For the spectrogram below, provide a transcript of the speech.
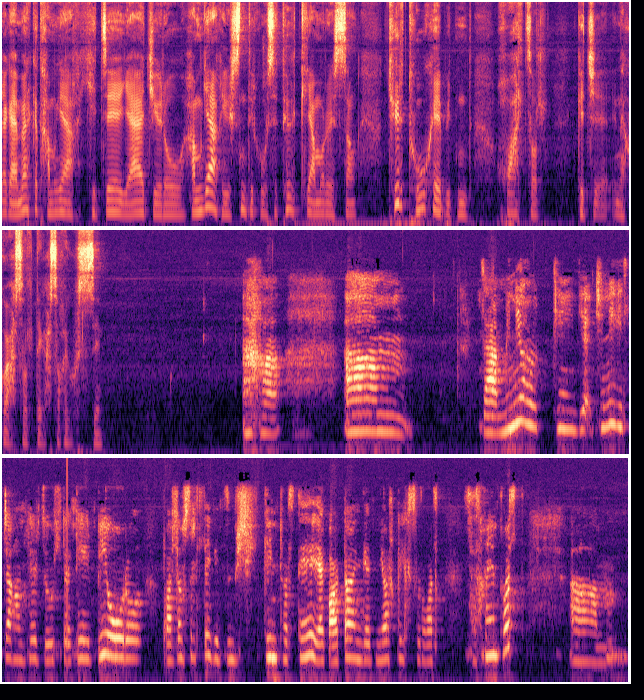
яг Америкт хамгийн анх хизээ яаж ирв хамгийн анх ирсэн тэрхүү сэтгэл ямар байсан тэр түүхээ бидэнд хуваалцвал гэж энэ хөө асуултыг асуухыг хүссэн юм. Аха. Ам за миний хувьд тийм чиний хэлж байгаа юм хэр зөвлөдөө тий би өөрөө боловсролыг эзэмшихийн тулд те яг одоо ингээд Нью-Йорк их сургуульд сурахын тулд ам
